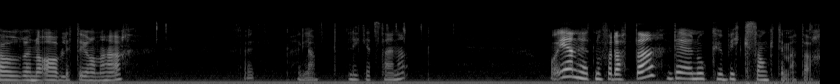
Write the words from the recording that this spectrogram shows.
tar og runder av litt her. Oi, jeg glemt likhetstegnet. Og enheten for dette, det er nå kubikkcentimeter.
